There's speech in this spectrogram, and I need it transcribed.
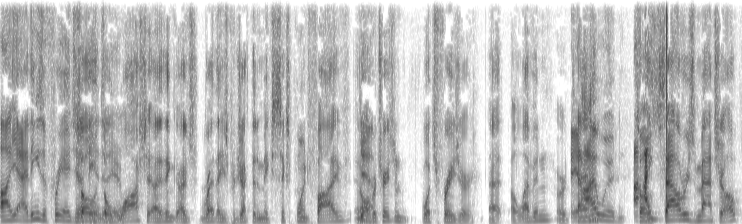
Uh, yeah, I think he's a free agent. at So the end it's of the a year. wash. I think I just read that he's projected to make six point five in Yeah. arbitration. What's Frazier at eleven or ten? Yeah, I would- So I- salaries match up.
